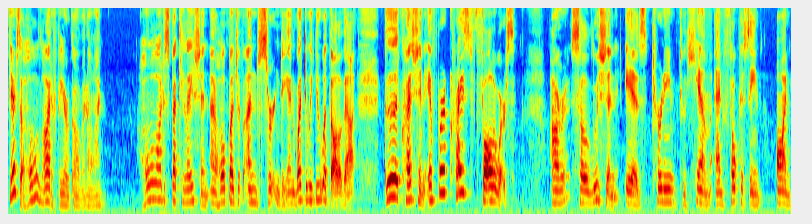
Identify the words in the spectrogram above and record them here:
There's a whole lot of fear going on, a whole lot of speculation, and a whole bunch of uncertainty. And what do we do with all of that? Good question. If we're Christ followers, our solution is turning to Him and focusing on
